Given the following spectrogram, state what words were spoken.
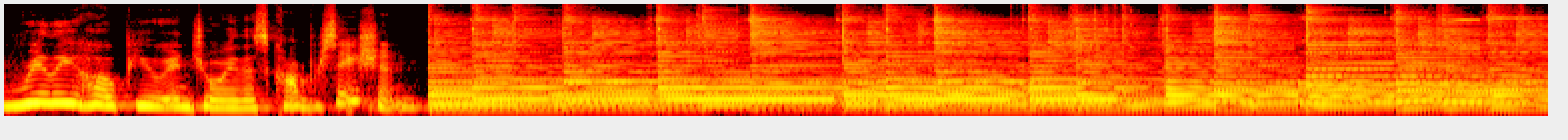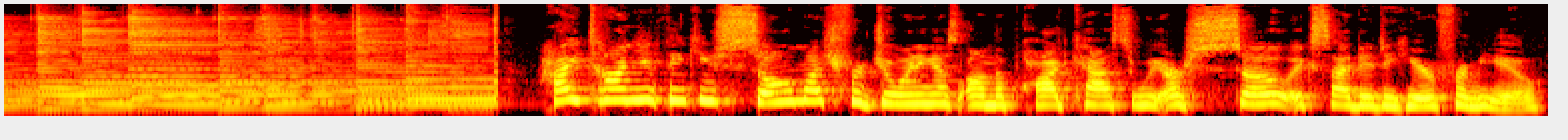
really hope you enjoy this conversation. Hi, Tonya. Thank you so much for joining us on the podcast. We are so excited to hear from you.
